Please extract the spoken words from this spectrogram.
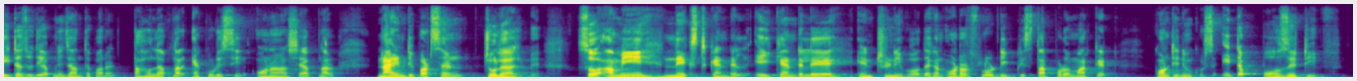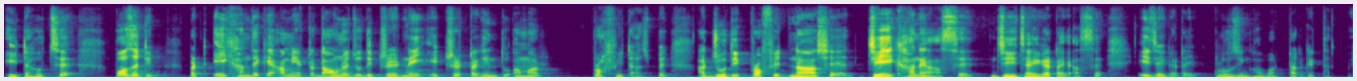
এইটা যদি আপনি জানতে পারেন, তাহলে আপনার অ্যাকুরেসি অনায়াসে আপনার নাইনটি পারসেন্ট চলে আসবে। সো আমি নেক্সট ক্যান্ডেল এই ক্যান্ডেলে এন্ট্রি নিব। দেখেন অর্ডার ফ্লো ডিক্রিজ তারপরে মার্কেট কন্টিনিউ করছে। এটা পজিটিভ এইটা হচ্ছে পজিটিভ বাট এইখান থেকে আমি একটা ডাউনের যদি ট্রেড নেই, এই ট্রেডটা কিন্তু আমার প্রফিট আসবে। আর যদি প্রফিট না আসে, যেইখানে আসে যেই জায়গাটায় আসে এই জায়গাটায় ক্লোজিং হওয়ার টার্গেট থাকবে।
